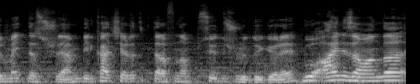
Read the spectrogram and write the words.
öldürmekle suçlayan birkaç yaratık tarafından pusuya düşürüldüğü görev. Bu aynı zamanda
